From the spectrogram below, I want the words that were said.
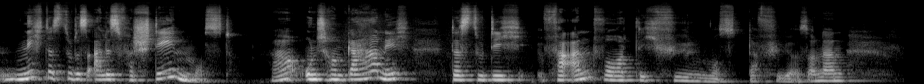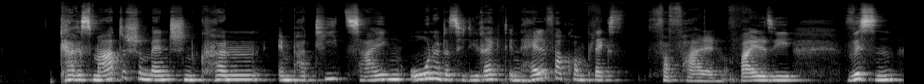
nicht, dass du das alles verstehen musst ja, und schon gar nicht, dass du dich verantwortlich fühlen musst dafür, sondern charismatische Menschen können Empathie zeigen, ohne dass sie direkt in Helferkomplex verfallen, weil sie wissen,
